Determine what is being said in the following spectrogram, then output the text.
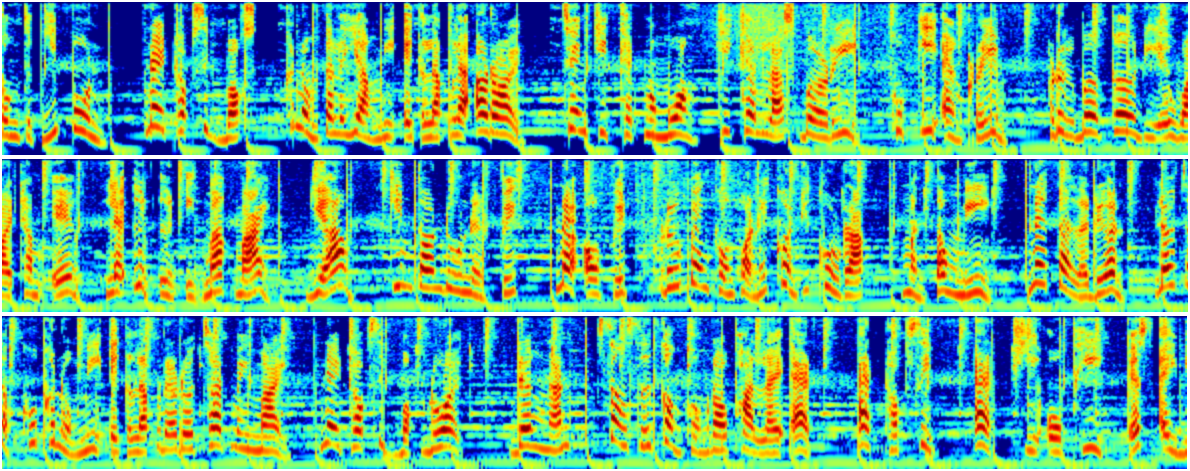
ตรงจากญี่ปุ่นในท็อป10บ็อกซ์ขนมแต่ละอย่างมีเอกลักษณ์และอร่อย เช่นคิดแคทมะม่วงคิดแคทราสเบอร์รี่คุกกี้แอนด์ครีม หรือเบอร์เกอร์ DIY ทำเอง และอื่นๆ อีกมากมาย ย้ำกินตอนดูเน็ตฟิกในออฟฟิศหรือเป็นของขวัญให้คนที่คุณรัก มันต้องมี ในแต่ละเดือน แล้วจับคู่ขนมมีเอกลักษณ์และรสชาติใหม่ๆ ในท็อป 10 บอกด้วย ดังนั้นสั่งซื้อกล่องของเราผ่านไลน์แอดแอดท็อป10แอด TOP SIB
